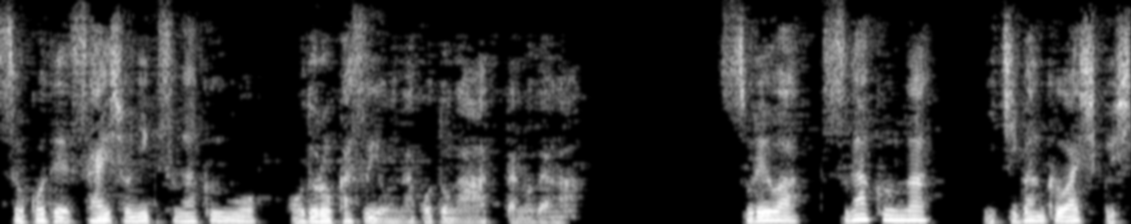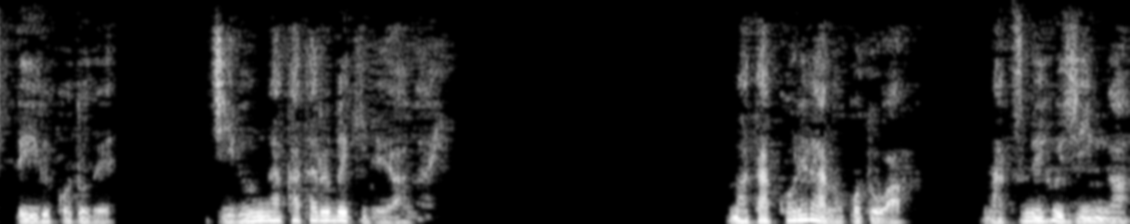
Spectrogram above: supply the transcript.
そこで最初に菅くんを驚かすようなことがあったのだが、それは菅くんが一番詳しく知っていることで、自分が語るべきではない。またこれらのことは、夏目夫人が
